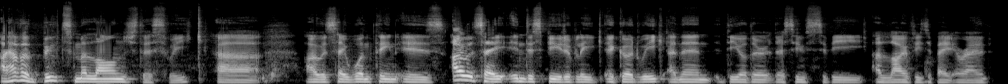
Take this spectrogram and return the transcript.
I have a boots melange this week. Uh, I would say one thing is, I would say indisputably a good week, and then the other, there seems to be a lively debate around.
